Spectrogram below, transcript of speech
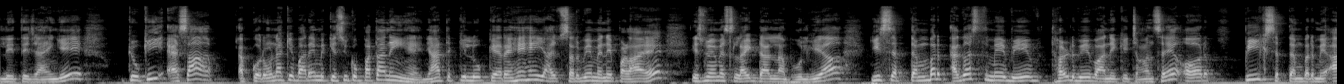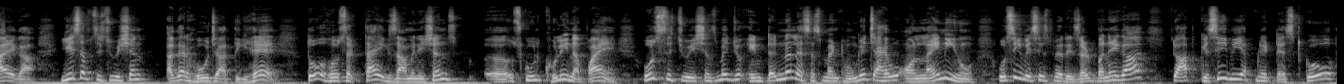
लेते जाएँगे, क्योंकि ऐसा अब कोरोना के बारे में किसी को पता नहीं है। यहाँ तक कि लोग कह रहे हैं, या सर्वे मैंने पढ़ा है, इसमें मैं स्लाइड डालना भूल गया कि सितंबर, अगस्त में वेव थर्ड वेव आने के चांस है और पीक सितंबर में आएगा। ये सब सिचुएशन अगर हो जाती है तो हो सकता है एग्जामिनेशन स्कूल खुल ना पाए। उस सिचुएशंस में जो इंटरनल असेसमेंट होंगे, चाहे वो ऑनलाइन ही हो, उसी बेसिस पे रिज़ल्ट बनेगा। तो आप किसी भी अपने टेस्ट को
